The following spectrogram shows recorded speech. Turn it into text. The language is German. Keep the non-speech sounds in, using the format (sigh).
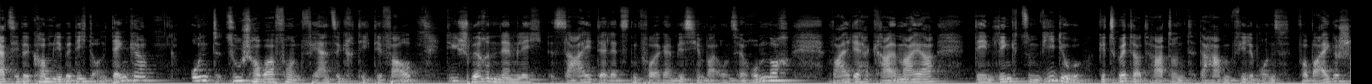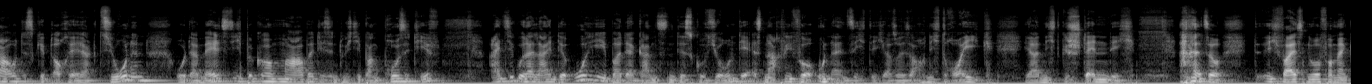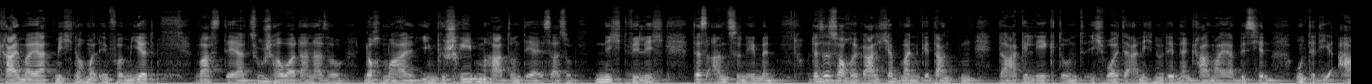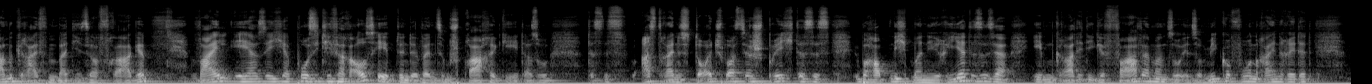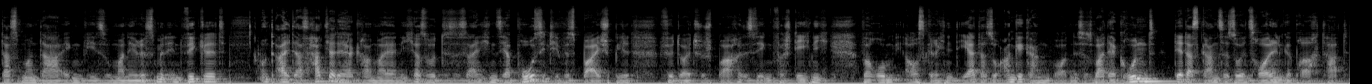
Herzlich willkommen, liebe Dichter und Denker und Zuschauer von Fernsehkritik TV. Die schwirren nämlich seit der letzten Folge ein bisschen bei uns herum noch, weil der Herr Krallmeier den Link zum Video getwittert hat und da haben viele bei uns vorbeigeschaut. Es gibt auch Reaktionen oder Mails, die ich bekommen habe, die sind durch die Bank positiv. Einzig und allein der Urheber der ganzen Diskussion, der ist nach wie vor uneinsichtig, also ist auch nicht reuig, ja, nicht geständig. (laughs) Also ich weiß nur von Herrn Krallmeier hat mich nochmal informiert, was der Zuschauer dann also nochmal ihm geschrieben hat und der ist also nicht willig, das anzunehmen. Und das ist auch egal, ich habe meinen Gedanken dargelegt und ich wollte eigentlich nur dem Herrn Karlmeier ein bisschen unter die Arme greifen bei dieser Frage, weil er sich ja positiv heraushebt, wenn es um Sprache geht. Also das ist astreines Deutsch, was er spricht, das ist überhaupt nicht manieriert, das ist ja eben gerade die Gefahr, wenn man so in so ein Mikrofon reinredet, dass man da irgendwie so Manierismen entwickelt und all das hat ja der Herr Karlmeier nicht. Also das ist eigentlich ein sehr positives Beispiel für deutsche Sprache. Deswegen deswegen verstehe ich nicht, warum ausgerechnet er da so angegangen worden ist. Das war der Grund, der das Ganze so ins Rollen gebracht hat.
